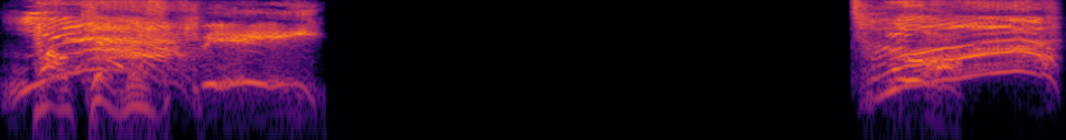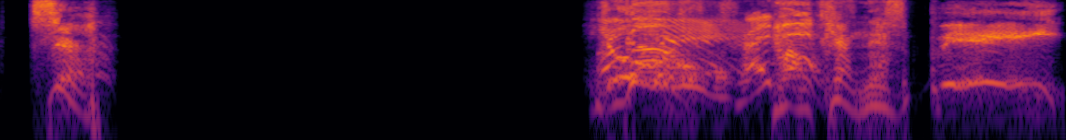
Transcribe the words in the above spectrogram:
Yeah. How can this be? Ah! Here goes. Try How can this be?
